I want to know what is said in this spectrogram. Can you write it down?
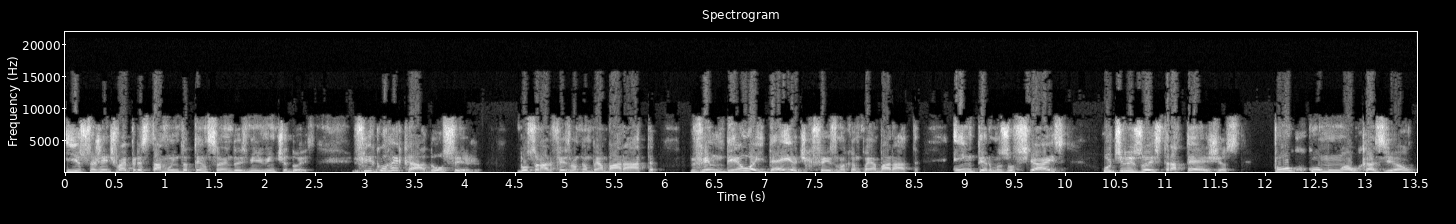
isso a gente vai prestar muita atenção em 2022. Fica o recado, ou seja, Bolsonaro fez uma campanha barata, vendeu a ideia de que fez uma campanha barata em termos oficiais, utilizou estratégias pouco comum à ocasião,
